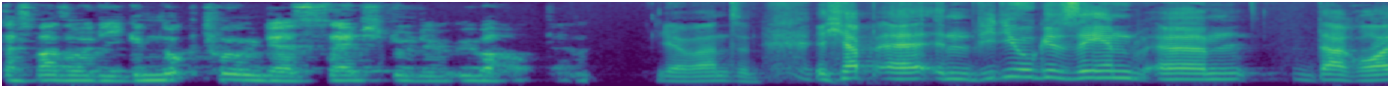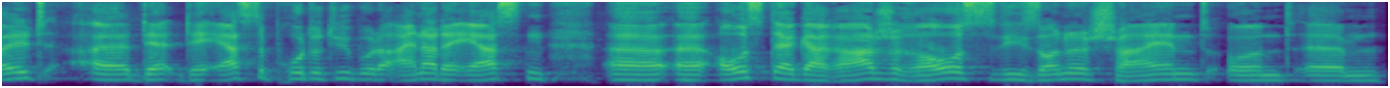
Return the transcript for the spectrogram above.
das war so die Genugtuung des Selbststudiums überhaupt. Ja. Ja, Wahnsinn. Ich habe äh, ein Video gesehen, ähm, da rollt äh, der, der erste Prototyp oder einer der ersten äh, äh, aus der Garage raus, die Sonne scheint und ähm,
